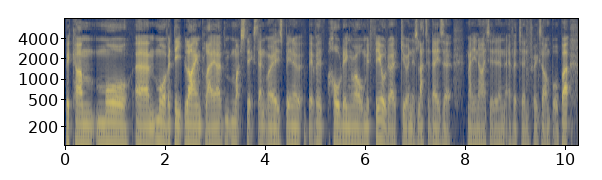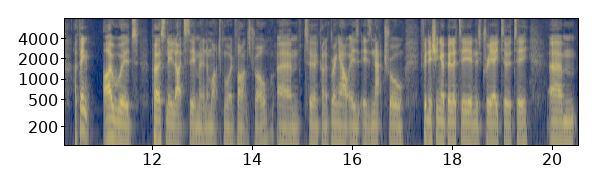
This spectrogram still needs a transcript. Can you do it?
become more um, more of a deep lying player, much to the extent where he's been a, a bit of a holding role midfielder during his latter days at Man United and Everton, for example. But I think I would personally like to see him in a much more advanced role um, to kind of bring out his, his natural finishing ability and his creativity. Um,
